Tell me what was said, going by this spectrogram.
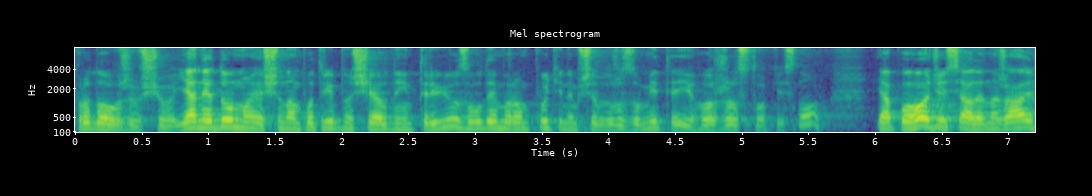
продовжив, що я не думаю, що нам потрібно ще одне інтерв'ю з Володимиром Путіним, щоб зрозуміти його жорстокість. Ну, я погоджуюся, але, на жаль,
